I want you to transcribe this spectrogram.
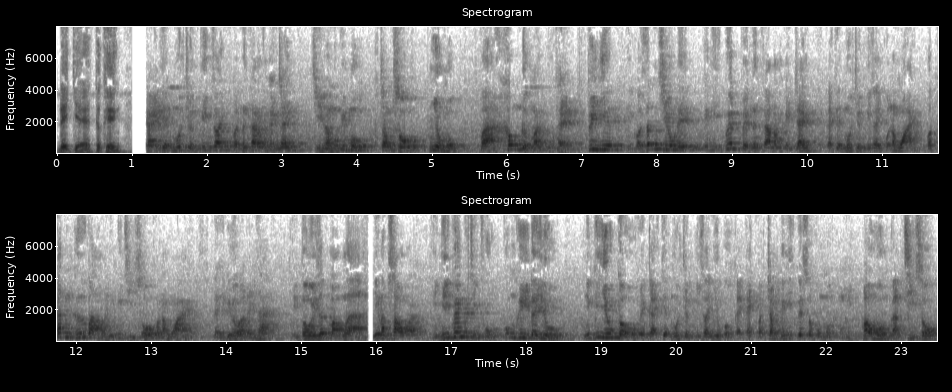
để dễ thực hiện. Cải thiện môi trường kinh doanh và nâng cao năng lực cạnh tranh chỉ là một cái mục trong số nhiều mục và không được nói cụ thể. Tuy nhiên thì có dẫn chiếu đến cái nghị quyết về nâng cao năng lực cạnh tranh, cải thiện môi trường kinh doanh của năm ngoái và căn cứ vào những cái chỉ số của năm ngoái để đưa vào đánh giá. Thì tôi rất mong là những năm sau ấy, thì nghị quyết của chính phủ cũng ghi đầy đủ những cái yêu cầu về cải thiện môi trường kinh doanh, yêu cầu cải cách vào trong cái nghị quyết số 01 của mình bao gồm cả chỉ số.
